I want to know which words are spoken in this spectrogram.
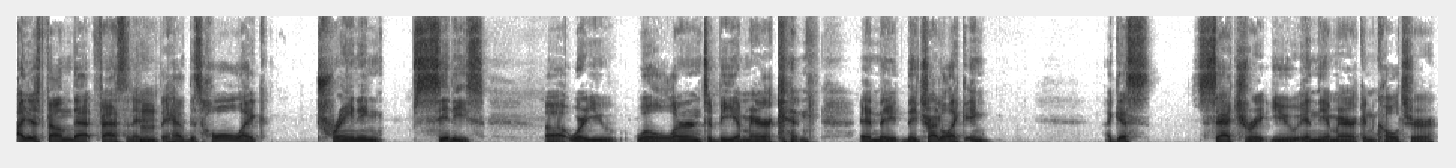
I just found that fascinating. Hmm. They have this whole like training cities uh, where you will learn to be American, and they they try to like, in, I guess, saturate you in the American culture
